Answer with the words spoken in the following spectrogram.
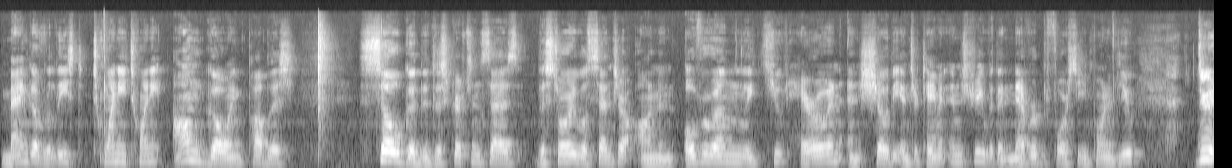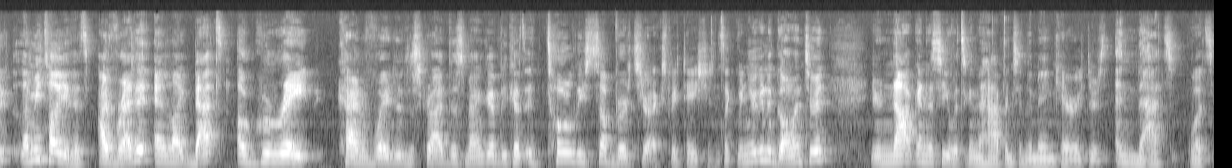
manga released 2020, ongoing, published. So good. The description says the story will center on an overwhelmingly cute heroine and show the entertainment industry with a never before seen point of view. Dude, let me tell you this. I've read it and like that's a great kind of way to describe this manga because it totally subverts your expectations. Like when you're to go into it, you're not going to see what's going to happen to the main characters and that's what's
